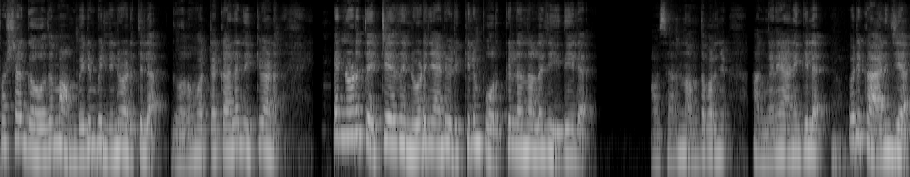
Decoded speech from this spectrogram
പക്ഷെ ഗൗതം അമ്പിനും ബില്ലിനും എടുത്തില്ല ഗൗതം ഒറ്റക്കാലം നിൽക്കുവാണ്. എന്നോട് തെറ്റ് എന്നോട് ഞാൻ ഒരിക്കലും പൊറുക്കില്ല എന്നുള്ള രീതിയിൽ. അവസാനം നന്ദ പറഞ്ഞു അങ്ങനെയാണെങ്കിൽ ഒരു കാര്യം ചെയ്യാം.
